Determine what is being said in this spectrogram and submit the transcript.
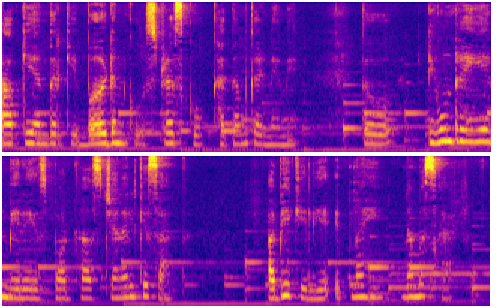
आपके अंदर के बर्डन को स्ट्रेस को ख़त्म करने में। तो ट्यून रहिए मेरे इस पॉडकास्ट चैनल के साथ। अभी के लिए इतना ही। नमस्कार।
